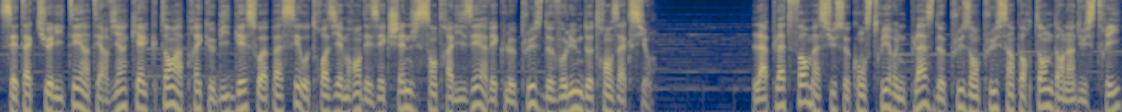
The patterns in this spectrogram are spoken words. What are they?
Cette actualité intervient quelque temps après que BitGay soit passé au troisième rang des exchanges centralisés avec le plus de volume de transactions. La plateforme a su se construire une place de plus en plus importante dans l'industrie,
